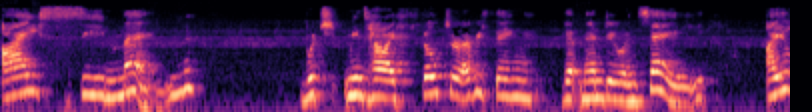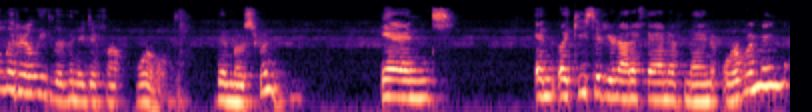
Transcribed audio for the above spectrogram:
I see men, which means how I filter everything that men do and say, I literally live in a different world than most women. And and like you said, you're not a fan of men or women.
